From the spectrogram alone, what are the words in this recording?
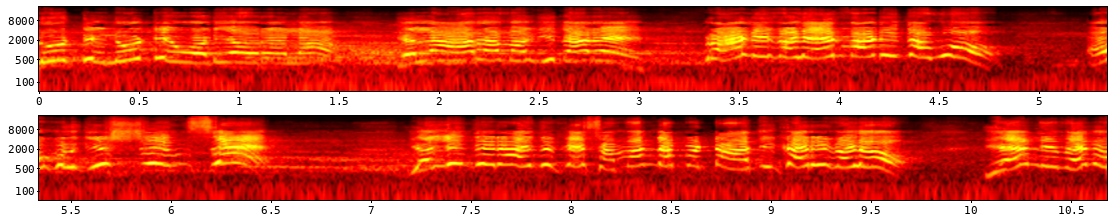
ಲೂಟಿ ಲೂಟಿ ಹೊಡಿಯೋರೆಲ್ಲ ಎಲ್ಲ ಆರಾಮಾಗಿದ್ದಾರೆ ಪ್ರಾಣಿಗಳು ಏನ್ ಮಾಡಿದವು ಅವುಗಳಿಗೆ ಇಷ್ಟು ಹಿಂಸೆ ಎಲ್ಲಿದ್ದೀರಾ ಇದಕ್ಕೆ ಸಂಬಂಧಪಟ್ಟ ಅಧಿಕಾರಿಗಳು ಏನ್ ನೀವೇನು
